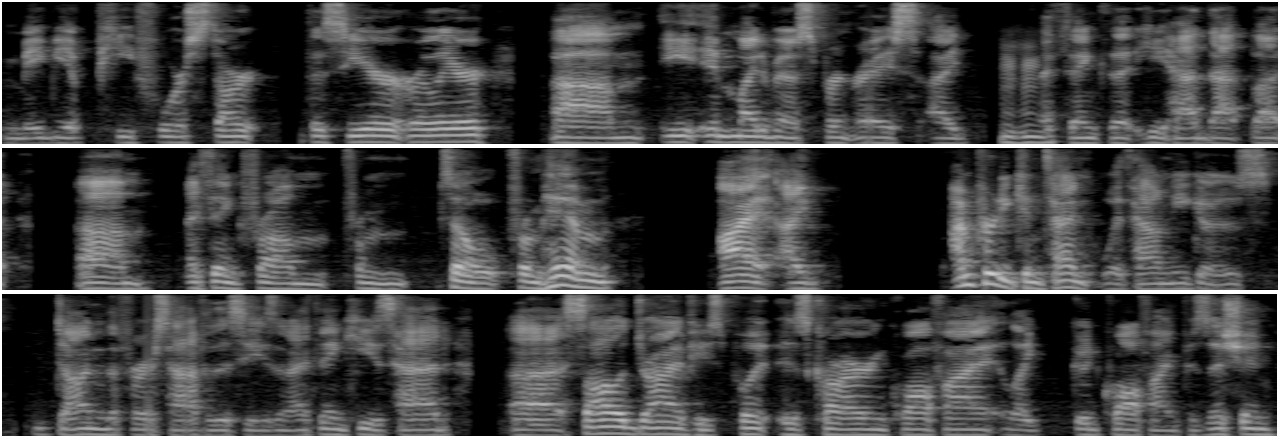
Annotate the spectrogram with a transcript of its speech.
maybe a P4 start this year earlier. Um, he, it might have been a sprint race. I mm-hmm. I think that he had that, but um, I think from from so from him, I I I'm pretty content with how Nico's done the first half of the season. I think he's had a solid drive. He's put his car in qualifying like good qualifying position.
